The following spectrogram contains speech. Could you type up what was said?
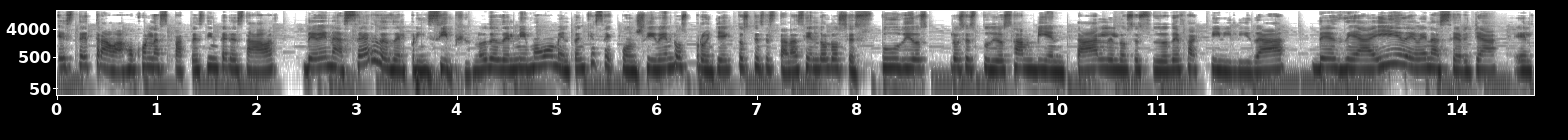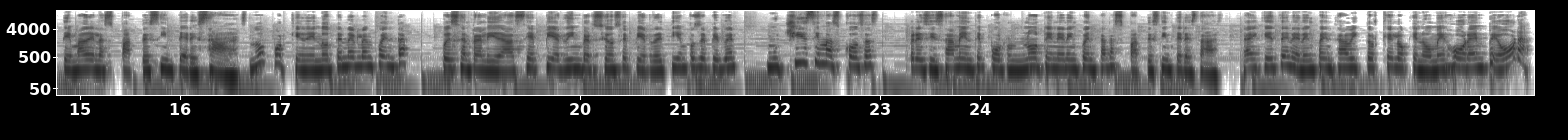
este trabajo con las partes interesadas deben hacer desde el principio, ¿no? Desde el mismo momento en que se conciben los proyectos, que se están haciendo los estudios, los estudios ambientales, los estudios de factibilidad, desde ahí deben hacer ya el tema de las partes interesadas, ¿no? Porque de no tenerlo en cuenta, pues en realidad se pierde inversión, se pierde tiempo, se pierden muchísimas cosas precisamente por no tener en cuenta las partes interesadas. Hay que tener en cuenta, Víctor, que lo que no mejora empeora.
